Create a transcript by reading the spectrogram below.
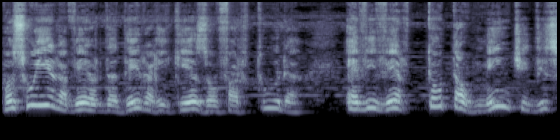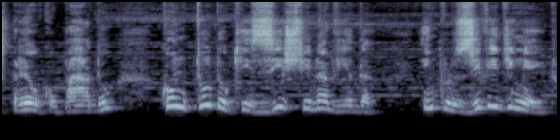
Possuir a verdadeira riqueza ou fartura é viver totalmente despreocupado com tudo o que existe na vida, inclusive dinheiro.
